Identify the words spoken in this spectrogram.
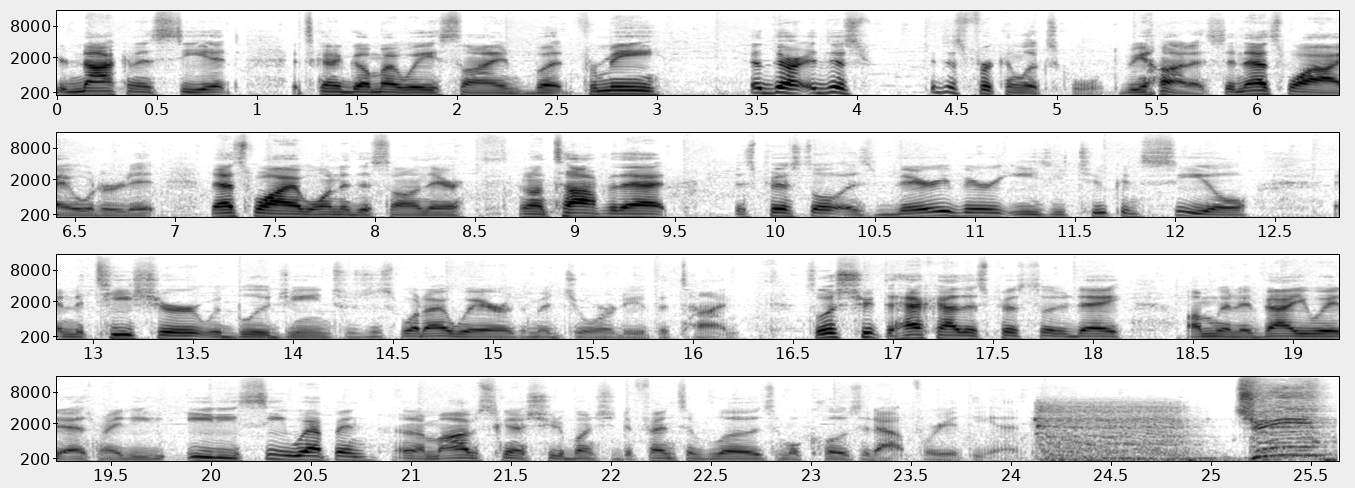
You're not gonna see it. It's gonna go my waistline. But for me, it, it just it just freaking looks cool, to be honest. And that's why I ordered it. That's why I wanted this on there. And on top of that, this pistol is very, very easy to conceal in a t-shirt with blue jeans, which is what I wear the majority of the time. So let's shoot the heck out of this pistol today. I'm gonna evaluate it as my EDC weapon, and I'm obviously gonna shoot a bunch of defensive loads, and we'll close it out for you at the end. Dream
